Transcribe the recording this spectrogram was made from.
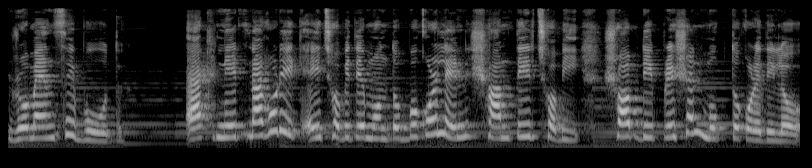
রোম্যান্সে বুধ এক নেট নাগরিক এই ছবিতে মন্তব্য করলেন শান্তির ছবি, সব ডিপ্রেশন মুক্ত করে দিল।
